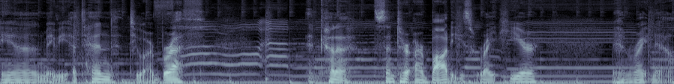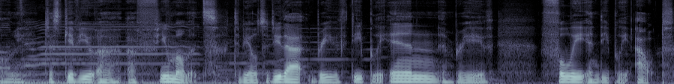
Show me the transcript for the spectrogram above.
and maybe attend to our breath and kind of center our bodies right here and right now. Let me just give you a, a, few moments to be able to do that. Breathe deeply in and breathe fully and deeply out.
